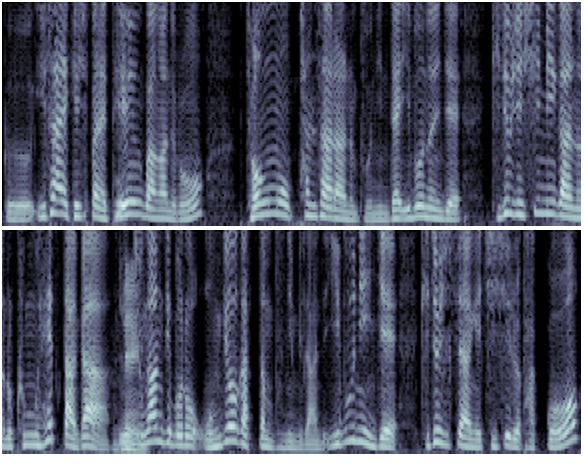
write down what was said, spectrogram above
그 이사야 게시판의 대응 방안으로 정모 판사라는 분인데 이분은 이제 기조실 심의관으로 근무했다가 네. 중앙지법으로 옮겨갔던 분입니다. 이분이 이제 기조실장의 지시를 받고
